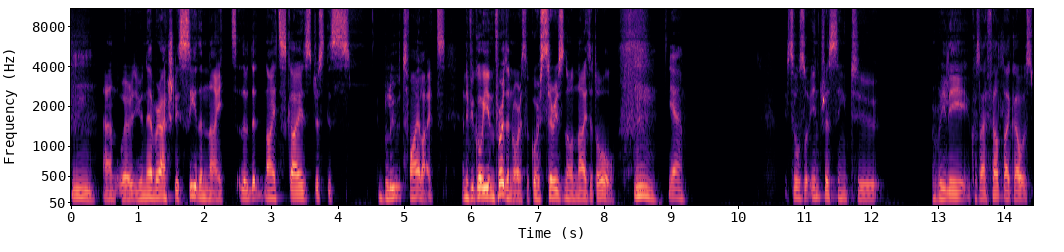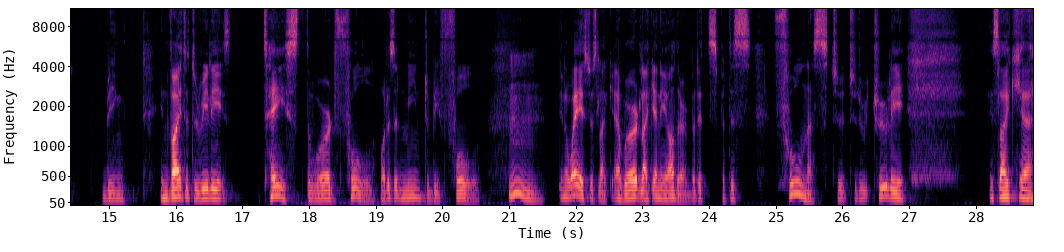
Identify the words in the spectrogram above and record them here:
Mm. and where you never actually see the night. The, the night sky is just this blue twilight. And if you go even further north, of course, there is no night at all. Mm. Yeah. It's also interesting to really, because I felt like I was being invited to really taste the word full. What does it mean to be full? Mm. in a way it's just like a word like any other but it's but this fullness to to do- truly it's like uh,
